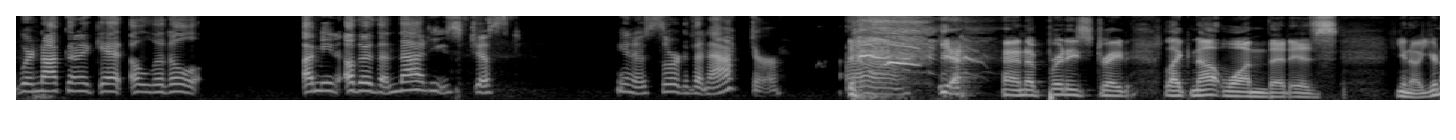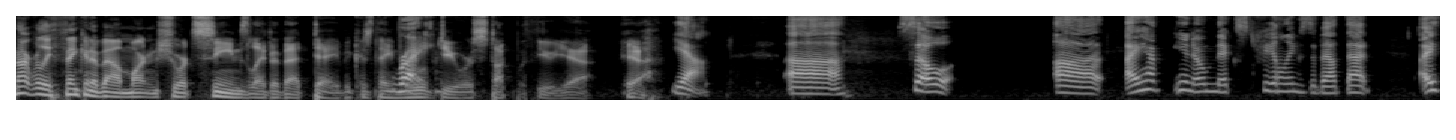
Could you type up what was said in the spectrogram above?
we're not going to get a little i mean other than that he's just you know sort of an actor uh, Yeah, and a pretty straight, like not one that is, you know, you're not really thinking about Martin Short's scenes later that day because they Right. moved you or stuck with you. Yeah, yeah. Yeah. Uh, so uh, I have, you know, mixed feelings about that. I,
